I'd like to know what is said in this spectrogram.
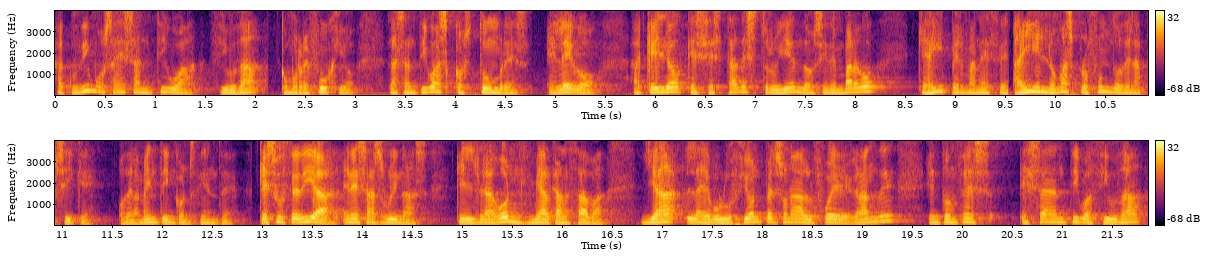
acudimos a esa antigua ciudad como refugio, las antiguas costumbres, el ego, aquello que se está destruyendo, sin embargo, que ahí permanece, ahí en lo más profundo de la psique o de la mente inconsciente. ¿Qué sucedía en esas ruinas? Que el dragón me alcanzaba. Ya la evolución personal fue grande, entonces esa antigua ciudad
